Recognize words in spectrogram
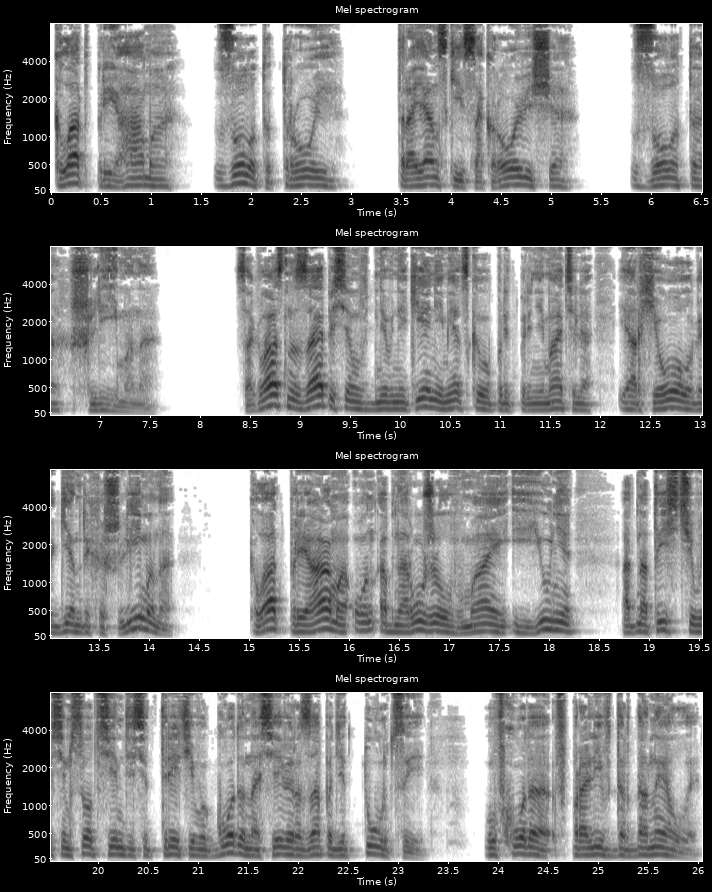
Клад Приама, золото Трои, троянские сокровища, золото Шлимана. Согласно записям в дневнике немецкого предпринимателя и археолога Генриха Шлимана, клад Приама он обнаружил в мае-июне 1873 года на северо-западе Турции, у входа в пролив Дарданеллы.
